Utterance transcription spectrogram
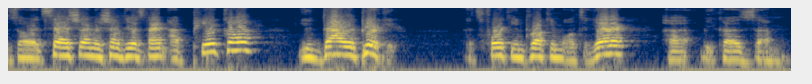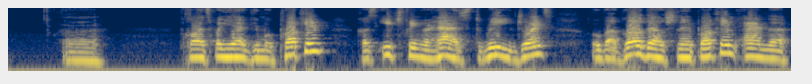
So it says Shem Hashem time apirka yudal pirki. That's fourteen prokim altogether uh, because. Um, because each finger has three joints, and the,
